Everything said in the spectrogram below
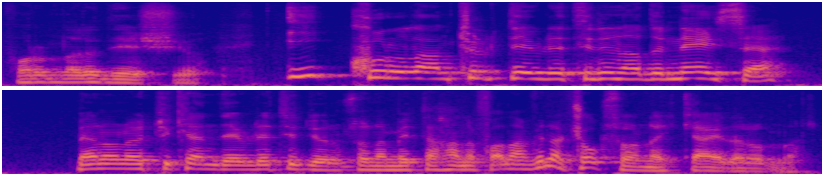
Forumları değişiyor. İlk kurulan Türk devletinin adı neyse ben ona Tüken Devleti diyorum. Sonra Metehan'ı falan filan çok sonra hikayeler onlar.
